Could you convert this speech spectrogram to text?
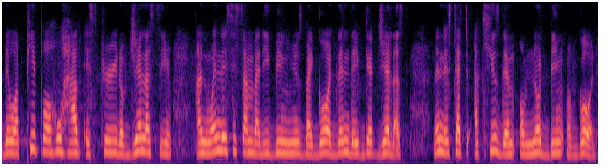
there were people who have a spirit of jealousy. And when they see somebody being used by God, then they get jealous. Then they start to accuse them of not being of God.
